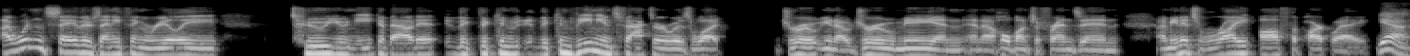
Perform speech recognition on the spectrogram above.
I wouldn't say there's anything really too unique about it. The the con- the convenience factor was what drew you know drew me and and a whole bunch of friends in. I mean, it's right off the Parkway, Yeah.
